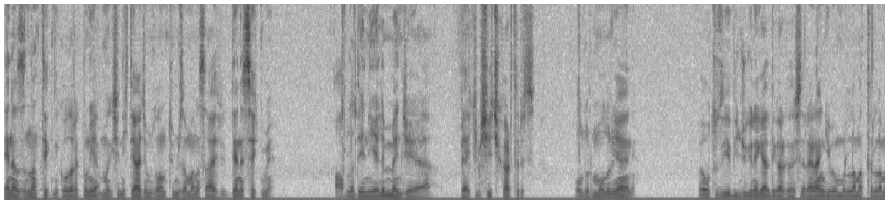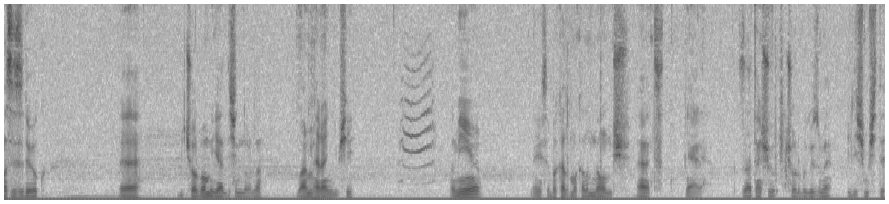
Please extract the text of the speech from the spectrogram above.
En azından teknik olarak bunu yapmak için ihtiyacımız olan tüm zamana sahip denesek mi? Abla deneyelim bence ya. Belki bir şey çıkartırız. Olur mu olur yani. Ve 37. güne geldik arkadaşlar. Herhangi bir mırlama tırlama sesi de yok. Ee, bir çorba mı geldi şimdi oradan? Var mı herhangi bir şey? Niye? Neyse bakalım bakalım ne olmuş. Evet yani zaten şu çorba gözüme ilişmişti.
